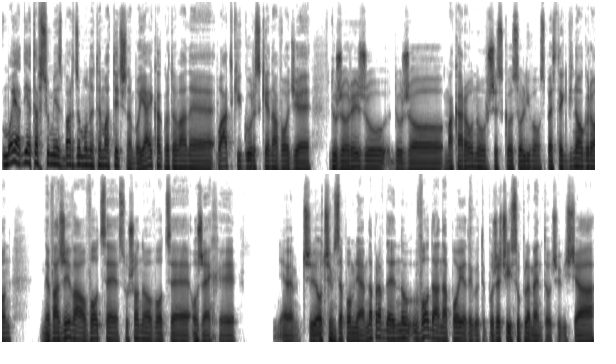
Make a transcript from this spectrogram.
moja dieta w sumie jest bardzo monotematyczna, bo jajka gotowane, płatki górskie na wodzie, dużo ryżu, dużo makaronu, wszystko z oliwą z pestek winogron, warzywa, owoce, suszone owoce, orzechy, nie wiem, czy o czymś zapomniałem. Naprawdę, no, woda, napoje, tego typu rzeczy i suplementy oczywiście, a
